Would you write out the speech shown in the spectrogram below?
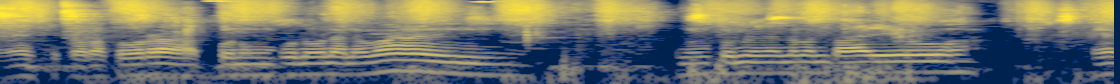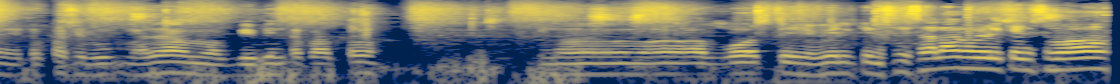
Ayan, si Tora Tora, punong-puno na naman. Punong-puno na naman tayo. Ayan, ito pa si Madam, magbibinta pa to ng mga bote. Wilkins, isa lang Wilkins mo.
